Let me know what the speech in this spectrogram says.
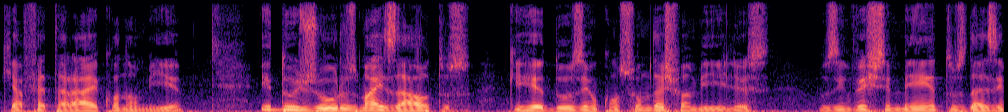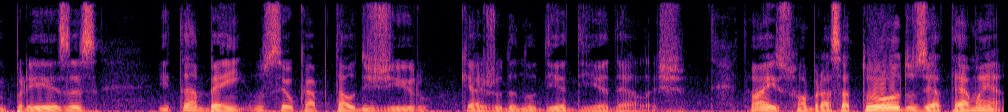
que afetará a economia e dos juros mais altos que reduzem o consumo das famílias, os investimentos das empresas e também o seu capital de giro que ajuda no dia a dia delas. Então é isso, um abraço a todos e até amanhã.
